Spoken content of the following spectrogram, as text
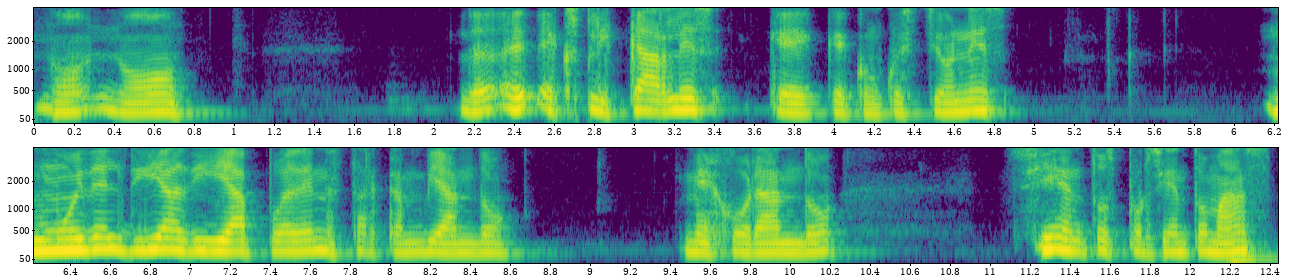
no, no, eh, explicarles que, que con cuestiones muy del día a día pueden estar cambiando, mejorando cientos por ciento más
